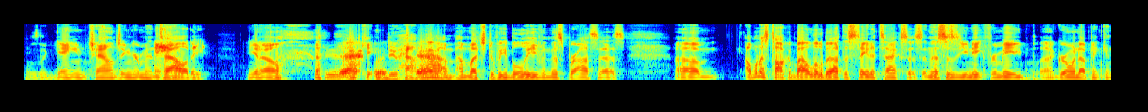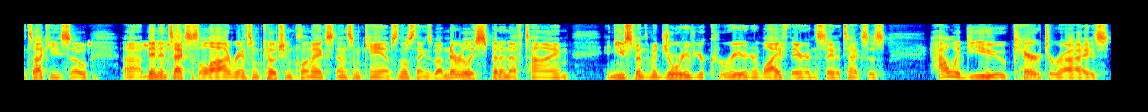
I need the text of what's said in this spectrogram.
It Was the game challenging your mentality? You know, exactly. do how, yeah. how, how much do we believe in this process? Um, I want to talk about a little bit about the state of Texas, and this is unique for me uh, growing up in Kentucky. So uh, I've been in Texas a lot, ran some coaching clinics, done some camps and those things, but I've never really spent enough time. And you spent the majority of your career and your life there in the state of Texas. How would you characterize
